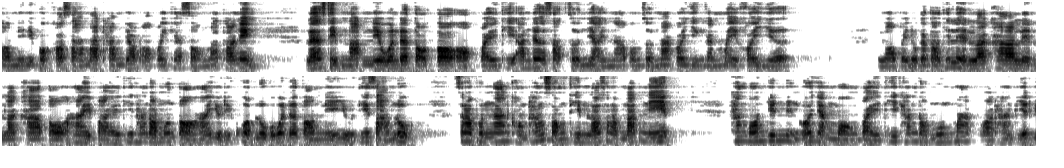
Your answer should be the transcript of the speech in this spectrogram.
ตอนนี้นี่พวกเขาสามารถทำยอดออกไปแค่ 2 นัดเท่านั้นเอง และ 10 นัดนิววันเดอร์ตอก็ออกไปที่อันเดอร์ซะส่วนใหญ่นะ ผมส่วนมากก็ยิงกันไม่ค่อยเยอะ เราไปดูกันต่อที่เลทราคาเลทราคาโต๊ะให้ไปที่ทั้งดอร์ทมุนต่อให้อยู่ที่ควบลูกโอเวอร์เดอร์ตอนนี้อยู่ที่ 3 ลูกสำหรับผลงานของทั้ง 2 ทีมแล้วสำหรับนัดนี้ ทางบอลยืนหนึ่งก็ยังมองไปที่ทั้งดอร์ทมุนมากกว่าทาง PSV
